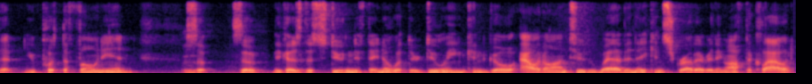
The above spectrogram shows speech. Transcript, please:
that you put the phone in. So, so because the student, if they know what they're doing, can go out onto the web and they can scrub everything off the cloud.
